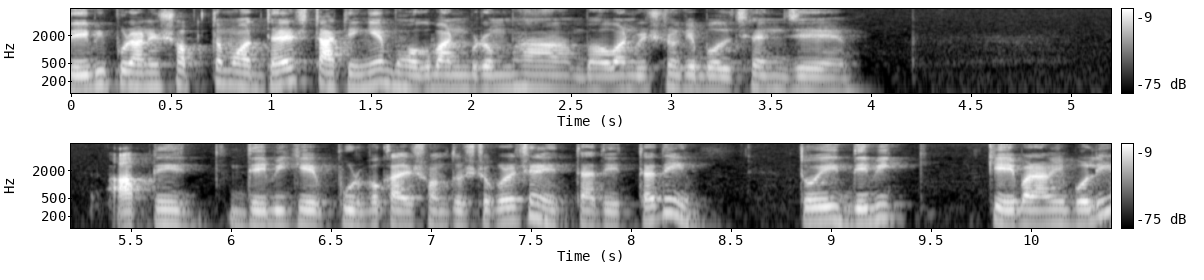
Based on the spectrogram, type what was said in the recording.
দেবী পুরাণের সপ্তম অধ্যায়ে স্টার্টিংয়ে ভগবান ব্রহ্মা, ভগবান বিষ্ণুকে বলছেন যে, আপনি দেবীকে পূর্বকালে সন্তুষ্ট করেছেন, ইত্যাদি ইত্যাদি। তো এই দেবীকে এবার আমি বলি,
